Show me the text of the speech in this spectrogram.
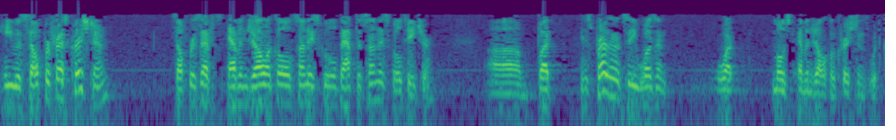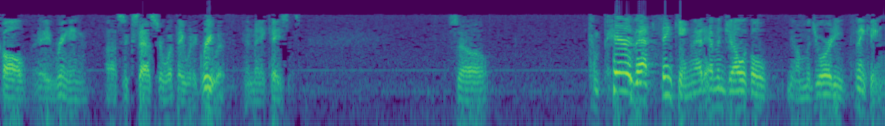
he was self-professed Christian, self-professed evangelical Sunday school Baptist Sunday school teacher, um, but his presidency wasn't what most evangelical Christians would call a ringing uh, success or what they would agree with in many cases. So compare that thinking, that evangelical you know, majority thinking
